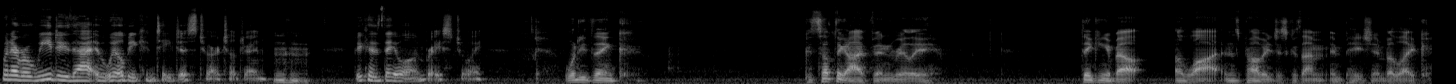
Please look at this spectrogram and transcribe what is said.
whenever we do that it will be contagious to our children hmm because they will embrace joy What do you think? Because something I've been really thinking about a lot, and it's probably just because I'm impatient, but like,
